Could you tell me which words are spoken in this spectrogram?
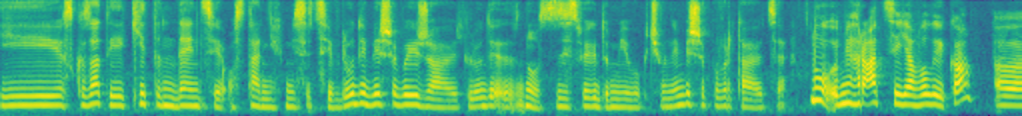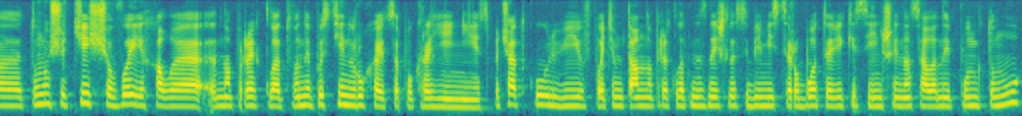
і сказати, які тенденції останніх місяців люди більше виїжджають, люди ну, зі своїх домівок, чи вони більше повертаються? Ну, міграція велика, тому що ті, що виїхали, наприклад, вони постійно рухаються по країні. Спочатку у Львів, потім там, наприклад, не знайшли собі місце роботи в якийсь інший населений пункт. Тому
